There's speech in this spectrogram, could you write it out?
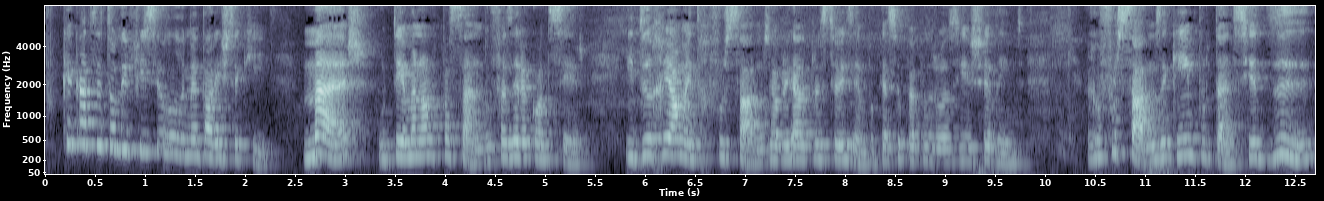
porque é que há de ser tão difícil alimentar isto aqui? Mas o tema não passando, do fazer acontecer e de realmente reforçarmos, obrigada por esse teu exemplo, que é super poderoso e achei lindo, reforçarmos aqui a importância de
